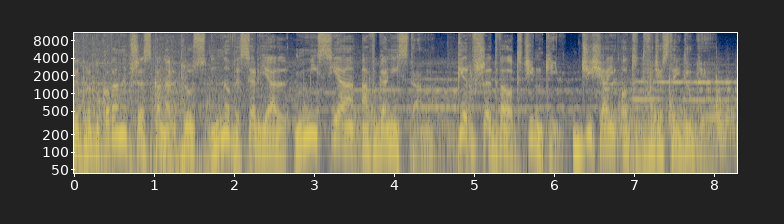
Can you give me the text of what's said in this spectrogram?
Wyprodukowany przez Kanal Plus nowy serial Misja Afganistan. Pierwsze dwa odcinki dzisiaj od 22.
